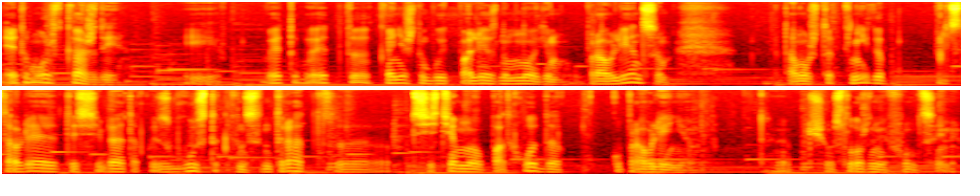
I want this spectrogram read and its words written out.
это может каждый. И это, это, конечно, будет полезно многим управленцам, потому что книга представляет из себя такой сгусток, концентрат э, системного подхода управлению, причем сложными функциями.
